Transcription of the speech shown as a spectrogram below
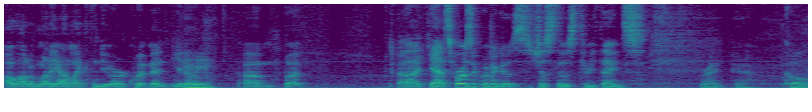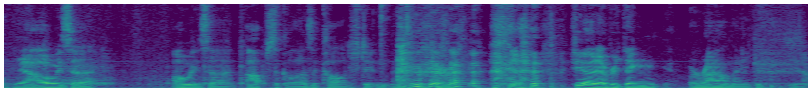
a lot of money on like the newer equipment, you know. Mhm. Um, but uh, yeah, as far as equipment goes, it's just those three things. Right. Yeah. Cool. Yeah, always a always a obstacle as a college student. That's for sure. if you had everything around that you could, you know,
